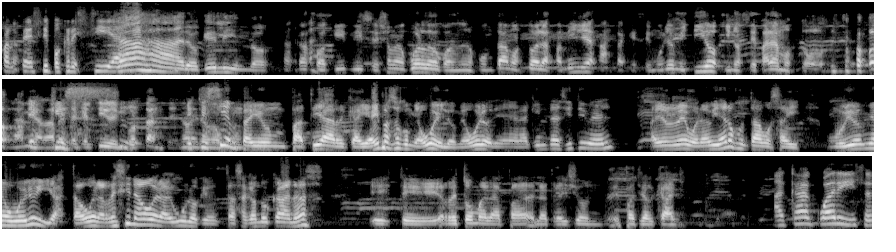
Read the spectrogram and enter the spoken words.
Parte de esa hipocresía. Claro, qué lindo. Acá Joaquín dice, yo me acuerdo cuando nos juntamos toda la familia hasta que se murió mi tío y nos separamos todos. La mierda, Es que parece que el tío es sí. importante, ¿no? Es que como siempre hay un patriarca, y ahí pasó con mi abuelo. Mi abuelo tenía la quinta de Citibel, año nuevo, Navidad, nos juntábamos ahí. Murió mi abuelo y hasta ahora, recién ahora, alguno que está sacando canas, este, retoma la, tradición patriarcal. Acá Cuadri dice,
